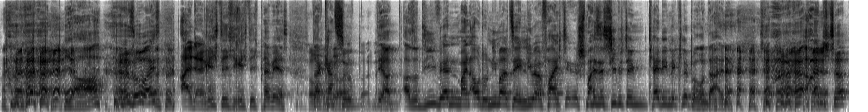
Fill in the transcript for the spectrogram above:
ja, so weißt Alter, richtig, richtig pervers. da Oh kannst Gott, du, Alter. ja, also die werden mein Auto niemals sehen. Lieber fahr ich, schmeiße ich, schiebe ich dem Caddy eine Klippe runter, Alter. anstatt,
